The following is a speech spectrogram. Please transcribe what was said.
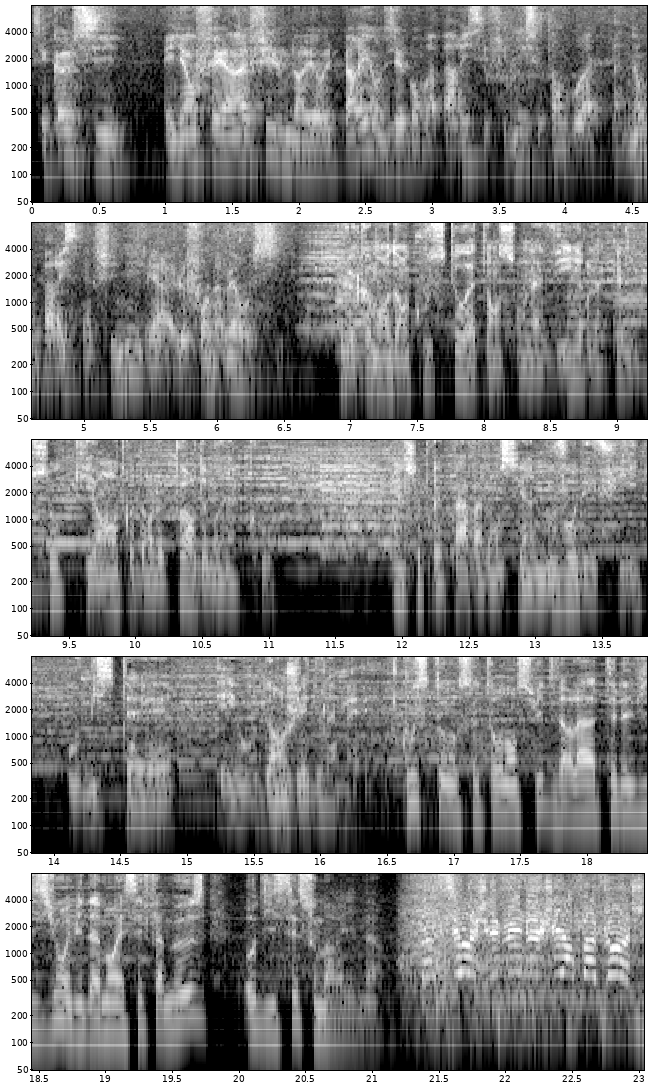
C'est comme si, ayant fait un film dans les rues de Paris, on disait bon bah Paris c'est fini, c'est en boîte. Ben non, Paris c'est infini, et le fond de la mer aussi. Le commandant Cousteau attend son navire, la Calypso, qui entre dans le port de Monaco. Il se prépare à lancer un nouveau défi au mystère et au danger de la mer. Cousteau se tourne ensuite vers la télévision, évidemment, et ses fameuses Odyssées sous-marines. J'ai vu une gerbe à gauche.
